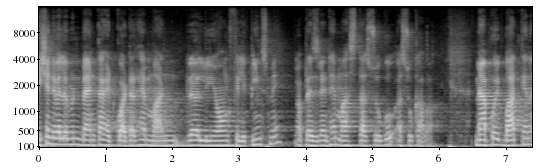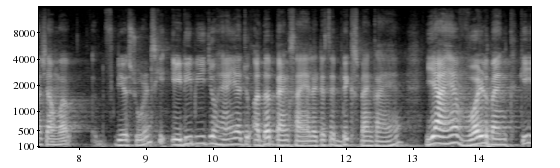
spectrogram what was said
एशियन डेवलपमेंट बैंक का हेडक्वार्टर है मांडलियोंग फिलीपींस में और प्रेसिडेंट है मास्ता सुगो असुकावा मैं आपको एक बात कहना चाहूँगा डियर स्टूडेंट्स कि एडीबी जो हैं या जो अदर बैंक्स आए हैं लेटेस्ट ब्रिक्स बैंक आए हैं, ये आए हैं वर्ल्ड बैंक की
